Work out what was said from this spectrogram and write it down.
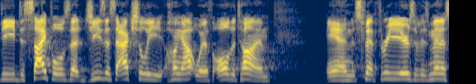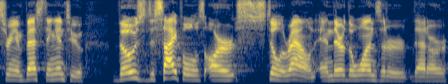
the disciples that Jesus actually hung out with all the time and spent three years of his ministry investing into, those disciples are still around, and they're the ones that are, that are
